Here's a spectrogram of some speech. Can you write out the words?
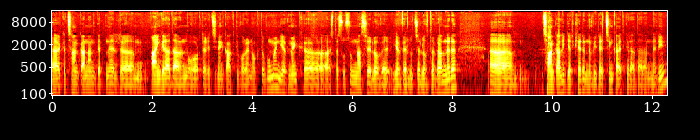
կցանկանան գտնել այն գրադարանում, որտեղից իրենք ակտիվորեն օգտվում են եւ մենք այսպես ուսումնասիրելով եւ վերլուծելով տվյալները ցանկալի գրքերը նվիրեցինք այդ գրադարաններին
